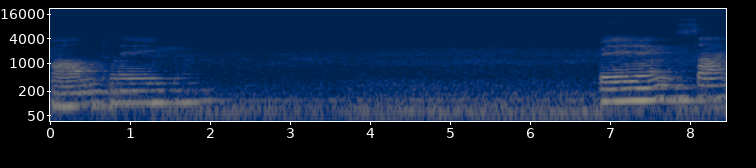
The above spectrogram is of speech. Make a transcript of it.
completely being sight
